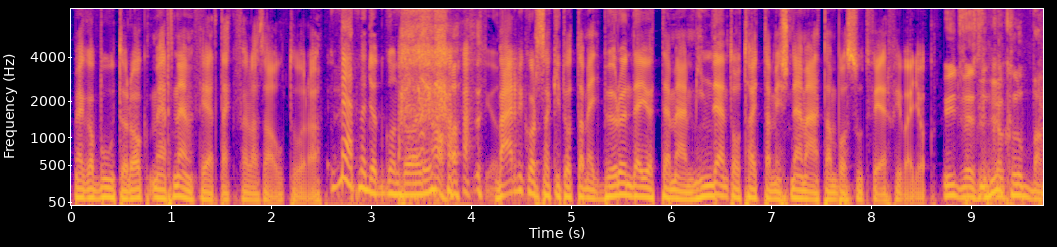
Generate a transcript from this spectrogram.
meg a bútorok, mert nem fértek fel az autóra. Mert nagyot gondolni. Bármikor szakítottam egy bőrön, de jöttem el, mindent ott hagytam, és nem álltam bosszút férfi vagyok. Üdvözlünk a klubban.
